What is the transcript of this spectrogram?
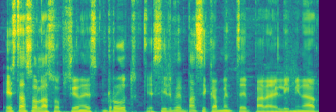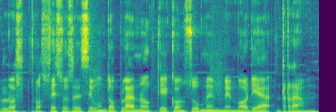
Estas son las opciones root que sirven básicamente para eliminar los procesos de segundo plano que consumen memoria RAM.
